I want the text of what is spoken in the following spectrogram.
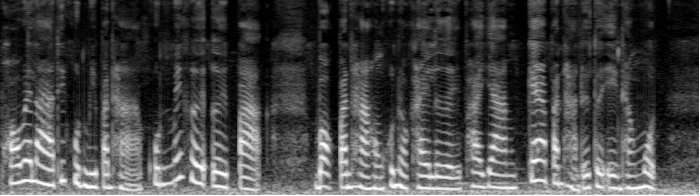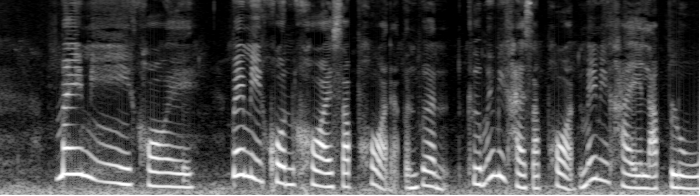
เพราะเวลาที่คุณมีปัญหาคุณไม่เคยเอ่ยปาก บอกปัญหาของคุณกับใครเลย พยายามแก้ปัญหาด้วยตัวเองทั้งหมด ไม่มีคอย ไม่มีคนคอยซัพพอร์ตอะเพื่อนๆ คือไม่มีใครซัพพอร์ต ไม่มีใครรับรู้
